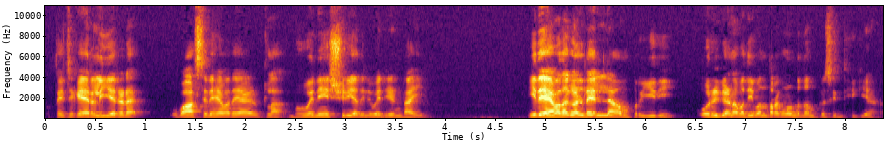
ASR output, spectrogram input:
പ്രത്യേകിച്ച് കേരളീയരുടെ ഉപാസ്യ ദേവതയായിട്ടുള്ള ഭുവനേശ്വരി അതിൽ വരികയുണ്ടായി ഈ ദേവതകളുടെ എല്ലാം പ്രീതി ഒരു ഗണപതി മന്ത്രം കൊണ്ട് നമുക്ക് സിദ്ധിക്കുകയാണ്.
